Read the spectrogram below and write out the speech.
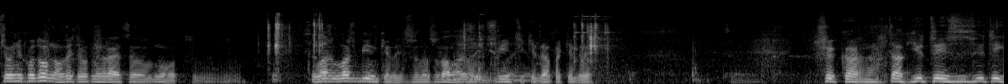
Что у них удобно, вот эти вот мне нравятся, ну вот, лож- ложбинки вот эти сюда, сюда можно винтики, да, покидать. Шикарно. Так, UTX, UTX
